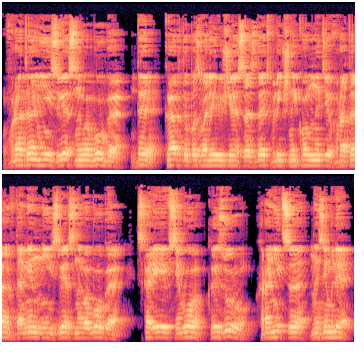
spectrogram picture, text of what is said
Врата неизвестного бога. Д. Карта, позволяющая создать в личной комнате врата в домен неизвестного бога. Скорее всего, к Изуру. Хранится на земле.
